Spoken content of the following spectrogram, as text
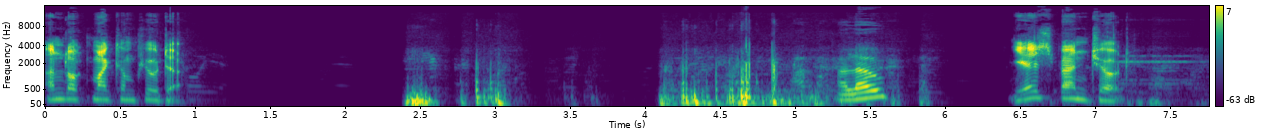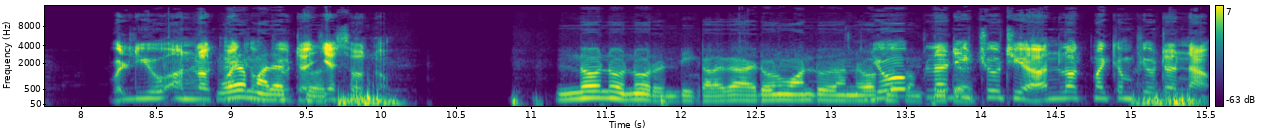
unlock my computer. Hello? Yes, Banchot. Will you unlock Where my computer? Redford? Yes or no? No, no, no, Randy Kalaga. I don't want to unlock your computer. Bloody chutia. Unlock my computer now.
